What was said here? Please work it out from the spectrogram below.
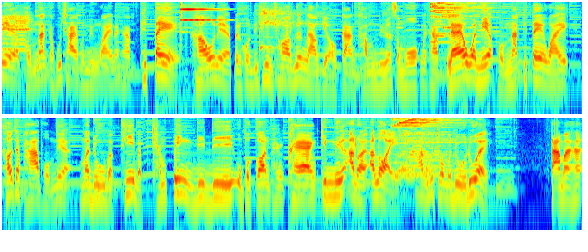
เนี่ยผมนัดกับผู้ชายคนหนึ่งไว้นะครับพี่เต้เขาเนี่ยเป็นคนที่ชื่นชอบเรื่องราวเกี่ยวกับการทำเนื้อสโมกนะครับ แล้ววันนี้ผมนัดพี่เต้ไว้ เขาจะพาผมเนี่ยมาดูแบบที่แบบแคมปิ้งดีๆ อุปกรณ์แพงๆ กินเนื้ออร่อยๆ พาคุณผู้ชมมาดูด้วย ตามมาฮะ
